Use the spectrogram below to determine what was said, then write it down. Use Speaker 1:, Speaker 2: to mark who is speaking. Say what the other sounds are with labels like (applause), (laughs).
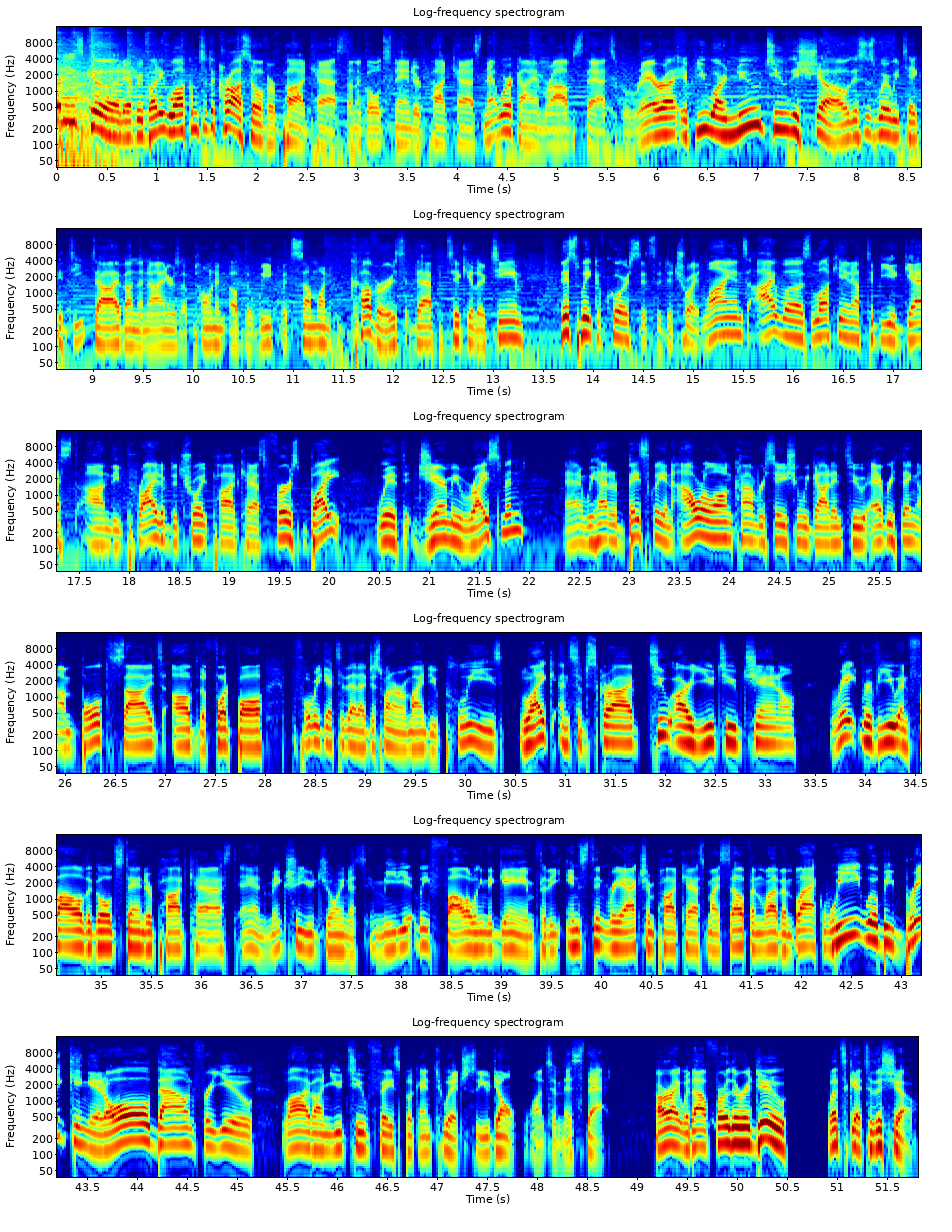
Speaker 1: What is good, everybody? Welcome to the Crossover Podcast on the Gold Standard Podcast Network. I am Rob Stats Guerrera. If you are new to the show, this is where we take a deep dive on the Niners' opponent of the week with someone who covers that particular team. This week, of course, it's the Detroit Lions. I was lucky enough to be a guest on the Pride of Detroit podcast, First Bite, with Jeremy Reisman and we had a, basically an hour long conversation. We got into everything on both sides of the football. Before we get to that, I just want to remind you please like and subscribe to our YouTube channel. Rate, review, and follow the Gold Standard podcast. And make sure you join us immediately following the game for the Instant Reaction podcast. Myself and Levin Black, we will be breaking it all down for you live on YouTube, Facebook, and Twitch. So you don't want to miss that. All right, without further ado, let's get to the show.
